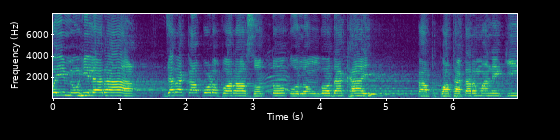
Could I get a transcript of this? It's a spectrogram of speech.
ওই মহিলারা যারা কাপড় পরা সত্য উলঙ্গ দেখায় কথাটার মানে কি?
